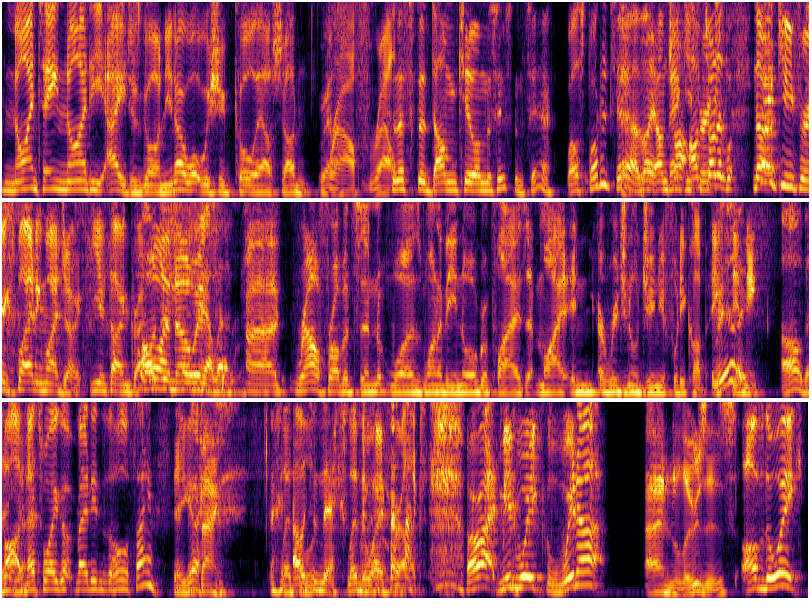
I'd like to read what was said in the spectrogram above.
1998 has gone. You know what we should call our son? Ralph. Ralph. So that's the dumb kid on The Simpsons. Yeah. well spotted. Yeah, like, I'm Thank try- you I'm for trying to- no. Thank you for explaining my joke. You've done great. All I know is uh, Ralph Robertson was one of the inaugural players at my in, original junior footy club, East Really? Sydney. Oh, there Oh, you and that's why he got made into the Hall of Fame. There you go. Bang. Led Alex the, is next. Led the way for Alex. All right, midweek winner and losers of the week.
